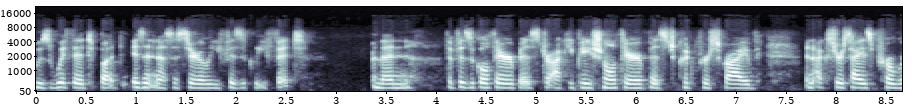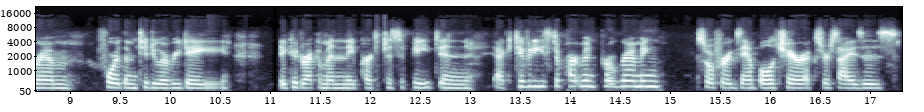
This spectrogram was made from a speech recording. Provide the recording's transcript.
who's with it but isn't necessarily physically fit, and then the physical therapist or occupational therapist could prescribe an exercise program for them to do every day they could recommend they participate in activities department programming. So, for example, chair exercises,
